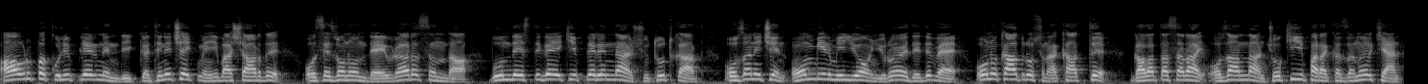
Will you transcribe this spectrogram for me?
Avrupa kulüplerinin dikkatini çekmeyi başardı. O sezonun devre arasında Bundesliga ekiplerinden Stuttgart Ozan için 11 milyon euro ödedi ve onu kadrosuna kattı. Galatasaray Ozan'dan çok iyi para kazanırken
